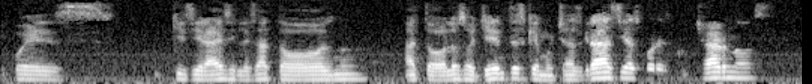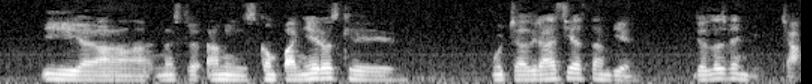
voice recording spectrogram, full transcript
y pues quisiera decirles a todos a todos los oyentes que muchas gracias por escucharnos y a nuestro, a mis compañeros que muchas gracias también. Dios los bendiga. Chao.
